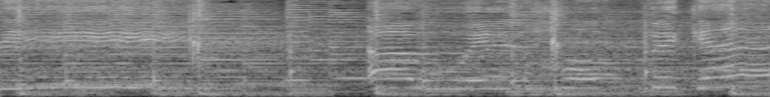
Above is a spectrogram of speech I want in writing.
دي أول حب كان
